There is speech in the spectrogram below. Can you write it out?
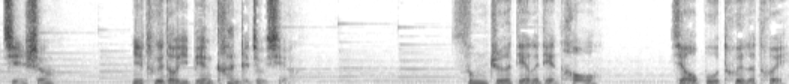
金生，你退到一边看着就行。”宋哲点了点头，脚步退了退，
